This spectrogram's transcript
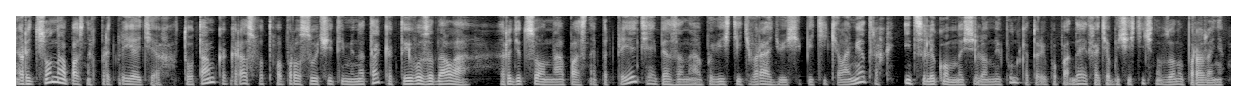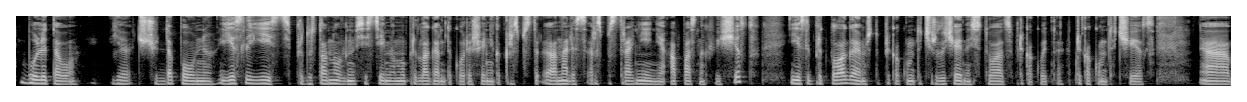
радиационно опасных предприятиях, то там как раз вот вопрос звучит именно так, как ты его задала. Радиационно опасное предприятие обязано оповестить в радиусе 5 километрах и целиком населенный пункт, который попадает хотя бы частично в зону поражения. Более того, я чуть-чуть дополню. Если есть предустановлено в системе, мы предлагаем такое решение, как распостро... анализ распространения опасных веществ. Если предполагаем, что при каком-то чрезвычайной ситуации, при, какой-то, при каком-то ЧС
